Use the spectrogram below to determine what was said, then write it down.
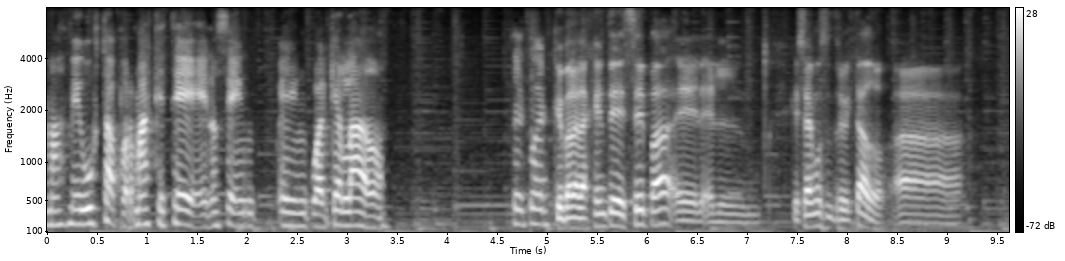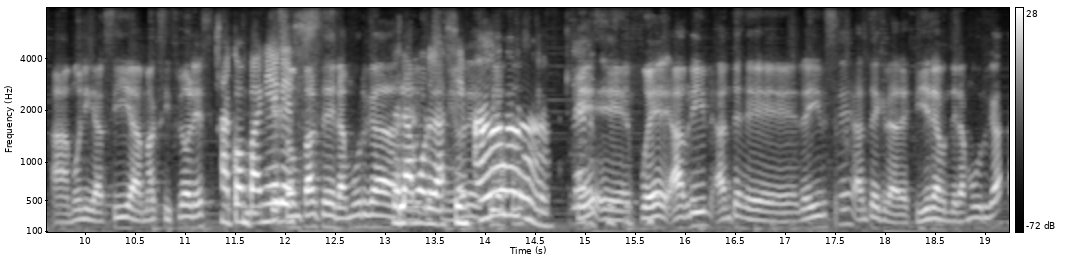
más me gusta, por más que esté, no sé, en, en cualquier lado. Tal cual. Que para la gente sepa, el, el- que ya hemos entrevistado a, a Moni García, a Maxi Flores, A que compañeros. son parte de la murga. De la murga, sí. Ah, que claro, sí, eh, sí. fue Abril antes de, de irse, antes de que la despidieran de la murga.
